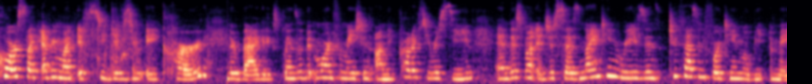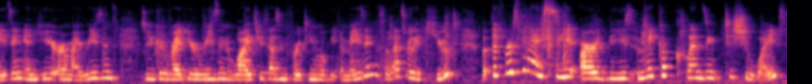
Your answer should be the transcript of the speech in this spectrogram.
course, like every month, Ipsy gives you a card. In their bag, it explains a bit more information on the products you receive. And this month, it just says 19 reasons 2014 will be amazing. And here are my reasons. So you could write your reason why 2014 will be amazing. So that's really cute. But the first thing I see are these makeup cleansing tissue wipes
